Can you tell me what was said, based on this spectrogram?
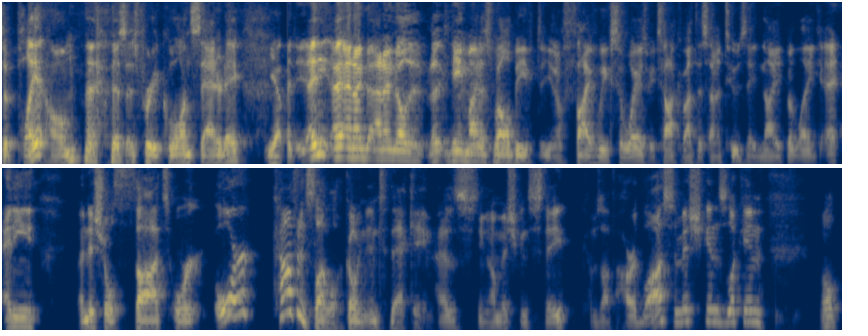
to play at home. this is pretty cool on Saturday. Yep. Any, and I and I know that the game might as well be you know five weeks away as we talk about this on a Tuesday night. But like any initial thoughts or or confidence level going into that game as you know Michigan State comes off a hard loss and Michigan's looking well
